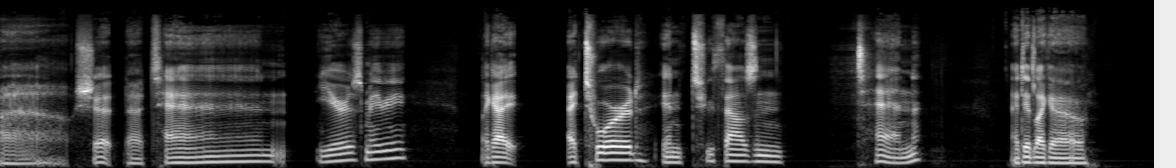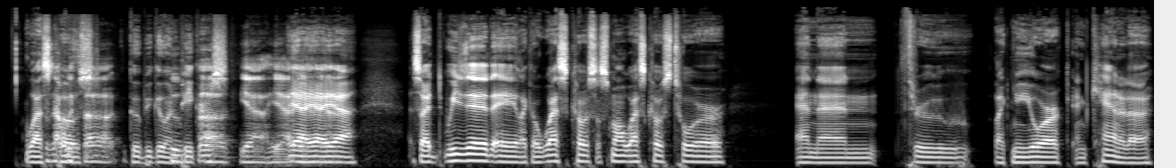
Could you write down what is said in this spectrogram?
uh shit uh, 10 years maybe like i i toured in 2010 i did like a west that with, coast uh, gooby goo and peakers uh, yeah, yeah, yeah, yeah, yeah. So I, we did a like a West Coast, a small West Coast tour, and then through like New York and Canada,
